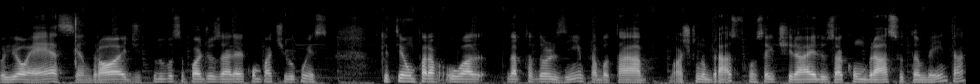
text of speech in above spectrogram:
iOS, Android, tudo você pode usar, ele é compatível com isso. Aqui tem um para o adaptadorzinho para botar, acho que no braço, tu consegue tirar ele e usar com o braço também, tá?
